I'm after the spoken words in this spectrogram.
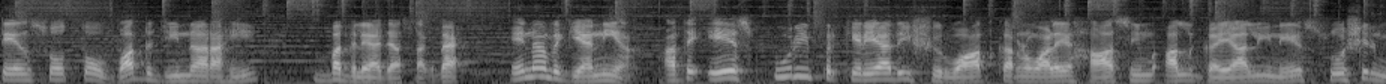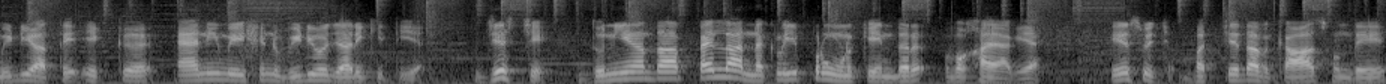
300 ਤੋਂ ਵੱਧ ਜੀਨਾਂ ਰਾਹੀਂ ਬਦਲਿਆ ਜਾ ਸਕਦਾ ਹੈ। ਇਹਨਾਂ ਵਿਗਿਆਨੀਆਂ ਅਤੇ ਇਸ ਪੂਰੀ ਪ੍ਰਕਿਰਿਆ ਦੀ ਸ਼ੁਰੂਆਤ ਕਰਨ ਵਾਲੇ ਹਾਸਿਮ ਅਲ ਗਯਾਲੀ ਨੇ ਸੋਸ਼ਲ ਮੀਡੀਆ ਤੇ ਇੱਕ ਐਨੀਮੇਸ਼ਨ ਵੀਡੀਓ ਜਾਰੀ ਕੀਤੀ ਹੈ, ਜਿਸ 'ਚ ਦੁਨੀਆ ਦਾ ਪਹਿਲਾ ਨਕਲੀ ਭਰੂਣ ਕੇਂਦਰ ਵਿਖਾਇਆ ਗਿਆ ਇਸ ਵਿੱਚ ਬੱਚੇ ਦਾ ਵਿਕਾਸ ਹੁੰਦੇ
